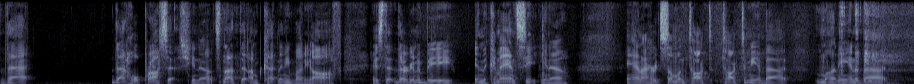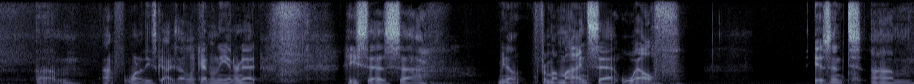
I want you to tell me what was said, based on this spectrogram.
that that whole process. You know, it's not that I'm cutting anybody off; it's that they're going to be in the command seat, you know. And I heard someone talk to, talk to me about money and about um, uh, one of these guys I look at on the internet. He says, uh, you know, from a mindset, wealth isn't um,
